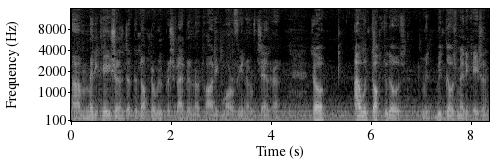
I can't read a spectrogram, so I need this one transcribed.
um, medications that the doctor will prescribe, the narcotic, morphine, or etc. So I would talk to those with, with those medications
